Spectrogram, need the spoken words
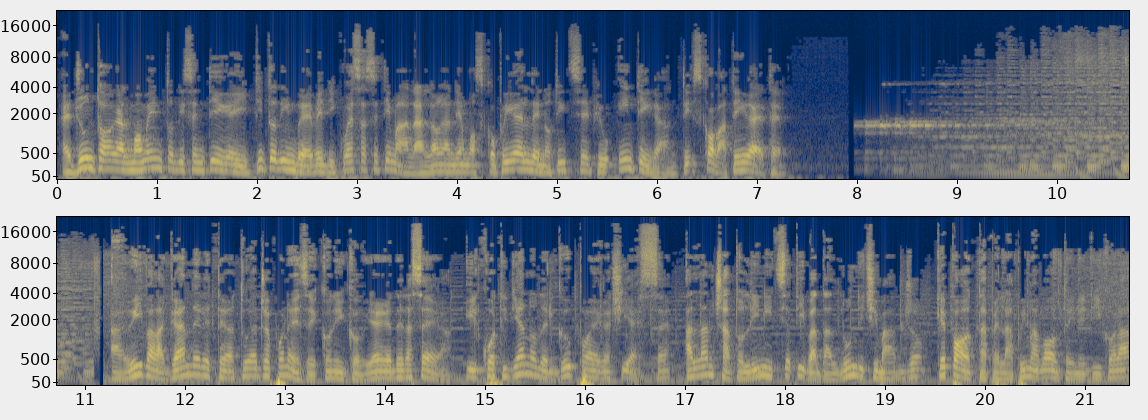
È giunto ora il momento di sentire i titoli in breve di questa settimana, allora andiamo a scoprire le notizie più intriganti scovate in rete. Arriva la grande letteratura giapponese con il Corriere della Sera. Il quotidiano del gruppo RCS ha lanciato l'iniziativa dall'11 maggio che porta per la prima volta in edicola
